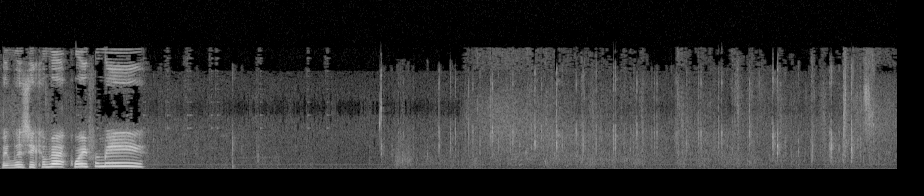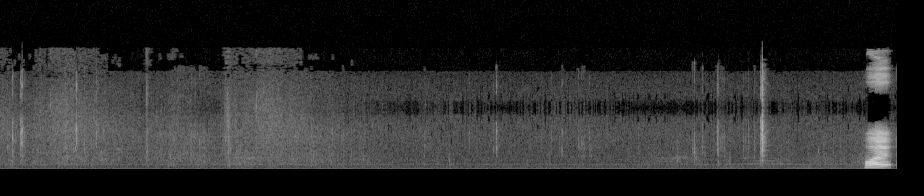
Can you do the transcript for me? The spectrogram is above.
Wait, Lizzie, come back. Wait for me. What?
